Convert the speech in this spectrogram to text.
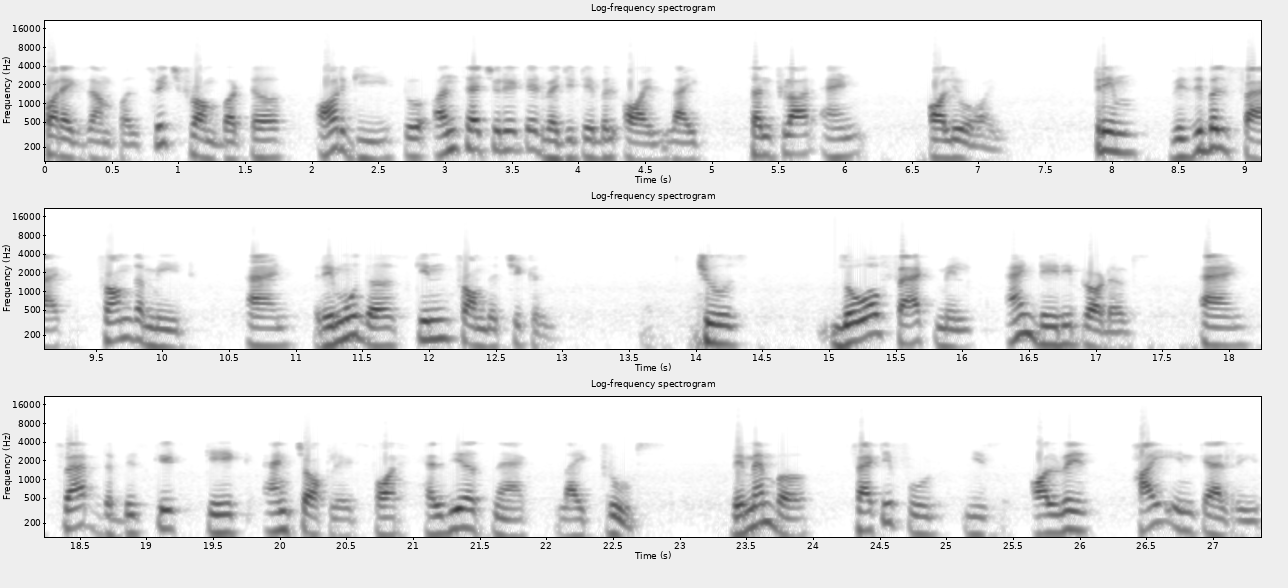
For example, switch from butter or ghee to unsaturated vegetable oil like sunflower and olive oil. Trim visible fat from the meat and remove the skin from the chicken. Choose lower fat milk and dairy products and swap the biscuits, cake and chocolates for healthier snacks like fruits. Remember, fatty food is always high in calories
